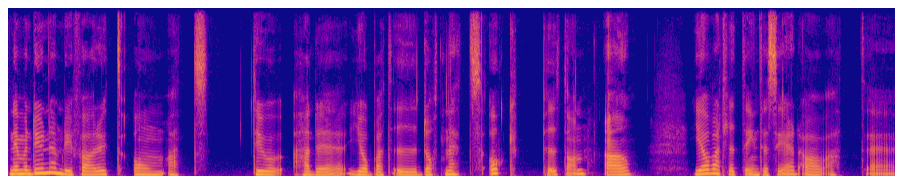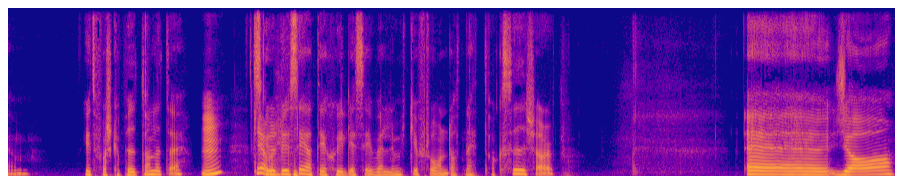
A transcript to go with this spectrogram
Nej, men du nämnde ju förut om att du hade jobbat i .NET och Python. Ja. Jag har varit lite intresserad av att eh, utforska Python lite. Mm. Skulle du säga att det skiljer sig väldigt mycket från .NET och C-sharp? Eh, ja,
